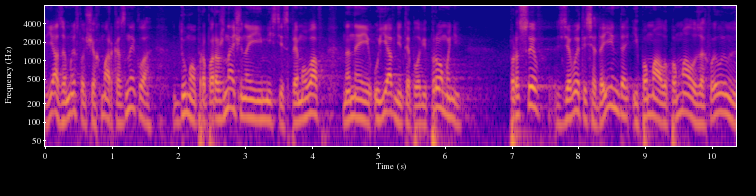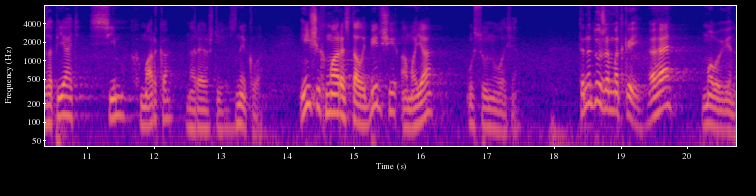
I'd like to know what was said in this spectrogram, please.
Я замислив, що хмарка зникла, думав про порожнечу на її місці, спрямував на неї уявні теплові промені, просив з'явитися деінде, і помалу-помалу, за хвилину, за п'ять, сім хмарка нарешті зникла. Інші хмари стали більші, а моя усунулася. Ти не дуже меткий, еге? мовив він.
